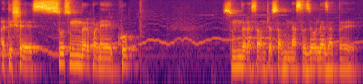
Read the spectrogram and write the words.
अतिशय सुसुंदरपणे खूप सुंदर असं आमच्या स्वामींना सजवल्या जातंय. आहे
